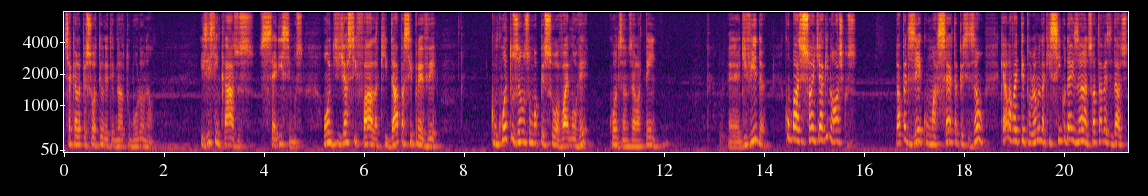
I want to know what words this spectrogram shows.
se aquela pessoa tem um determinado tumor ou não. existem casos seríssimos onde já se fala que dá para se prever com quantos anos uma pessoa vai morrer, quantos anos ela tem é, de vida, com base só em diagnósticos. Dá para dizer com uma certa precisão que ela vai ter problema daqui 5, 10 anos, só através de dados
